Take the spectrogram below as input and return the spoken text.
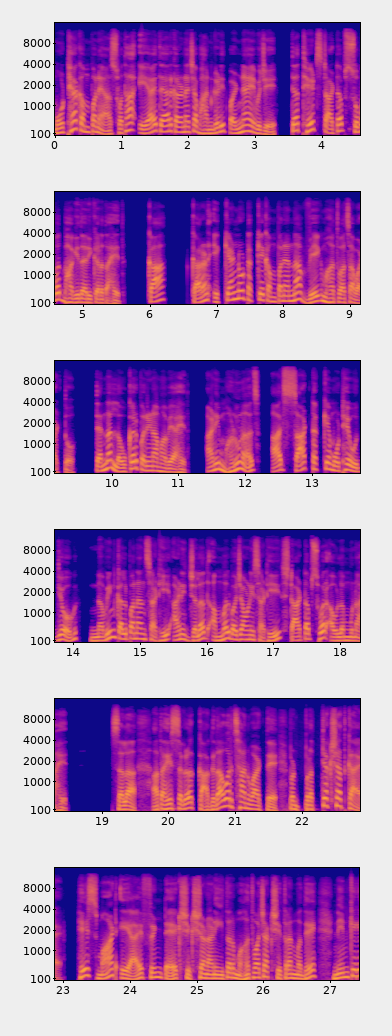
मोठ्या कंपन्या स्वतः ए आय तयार करण्याच्या भानगडीत पडण्याऐवजी त्या थेट स्टार्टअप्स सोबत भागीदारी करत आहेत. का? कारण एक्क्याण्णव टक्के कंपन्यांना वेग महत्त्वाचा वाटतो. त्यांना लवकर परिणाम हवे आहेत. आणि म्हणूनच आज साठ टक्के मोठे उद्योग नवीन कल्पनांसाठी आणि जलद अंमलबजावणीसाठी स्टार्टअप्सवर अवलंबून आहेत. चला आता हे सगळं कागदावर छान वाटतंय पण प्रत्यक्षात काय? हे स्मार्ट ए आय फिनटेक शिक्षण आणि इतर महत्त्वाच्या क्षेत्रांमध्ये नेमके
